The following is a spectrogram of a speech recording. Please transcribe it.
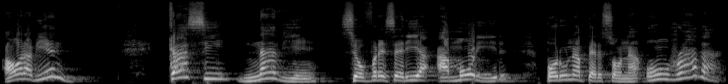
Ahora bien, casi nadie se ofrecería a morir por una persona honrada.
